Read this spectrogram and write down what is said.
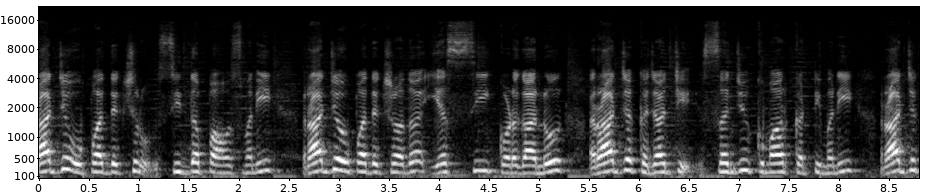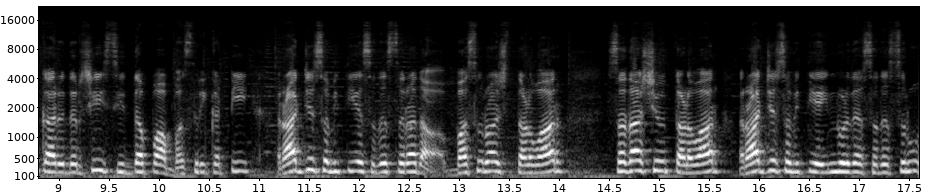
ರಾಜ್ಯ ಉಪಾಧ್ಯಕ್ಷರು ಸಿದ್ದಪ್ಪ ಹೊಸ್ಮನಿ, ರಾಜ್ಯ ಉಪಾಧ್ಯಕ್ಷರಾದ ಎಸ್ ಸಿ ಕೊಡಗಾನೂರ್, ರಾಜ್ಯ ಖಜಾಂಚಿ ಸಂಜೀವ್ ಕುಮಾರ್ ಕಟ್ಟಿಮನಿ, ರಾಜ್ಯ ಕಾರ್ಯದರ್ಶಿ ಸಿದ್ದಪ್ಪ ಬಸರಿಕಟ್ಟಿ, ರಾಜ್ಯ ಸಮಿತಿಯ ಸದಸ್ಯರಾದ ಬಸವರಾಜ್ ತಳವಾರ್ ಸದಾಶಿವ್ ತಳವಾರ್ ರಾಜ್ಯ ಸಮಿತಿಯ ಇನ್ನುಳಿದ ಸದಸ್ಯರು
